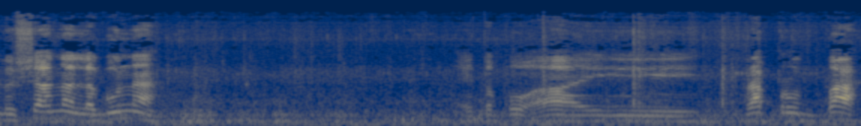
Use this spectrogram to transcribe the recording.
Luciana, Laguna. Ito po ay rough road pa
